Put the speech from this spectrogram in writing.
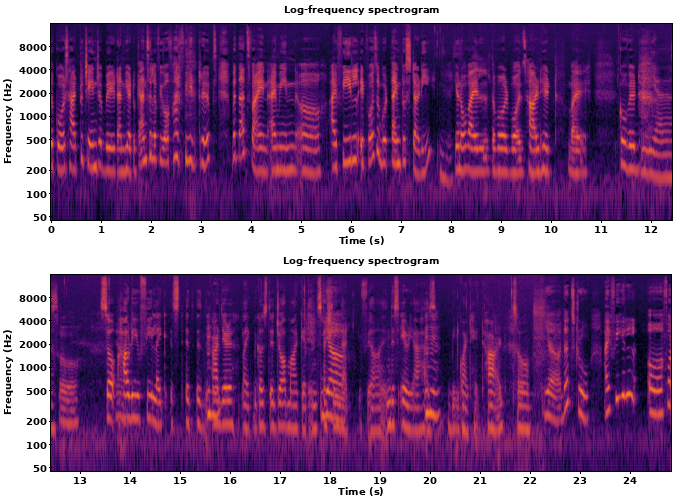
the course had to change a bit and we had to cancel a few of our field trips, but that's fine. I mean, uh, I feel it was a good time to study, Yes. you know, while the world was hard hit by COVID. Yeah. So, So, Yeah. how do you feel like? Is, is, is, Mhm. Are there like because the job market, and especially Yeah. in that uh, in this area, has Mhm. been quite hit hard. So, Yeah, that's true. I feel uh, for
